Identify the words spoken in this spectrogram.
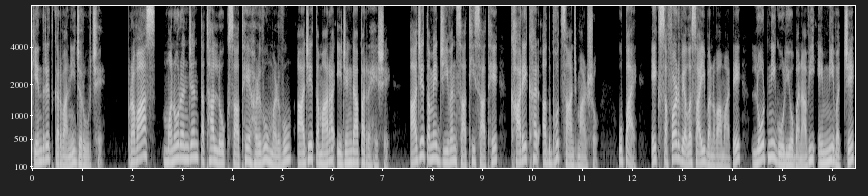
કેન્દ્રિત કરવાની જરૂર છે. પ્રવાસ, મનોરંજન તથા લોક સાથે હળવું મળવું આજે તમારા એજન્ડા પર રહેશે. આજે તમે જીવનસાથી સાથે ખરેખર અદ્ભુત સાંજ માણશો. ઉપાય, એક સફળ વ્યવસાયી બનવા માટે લોટની ગોળીઓ બનાવી એમની વચ્ચે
